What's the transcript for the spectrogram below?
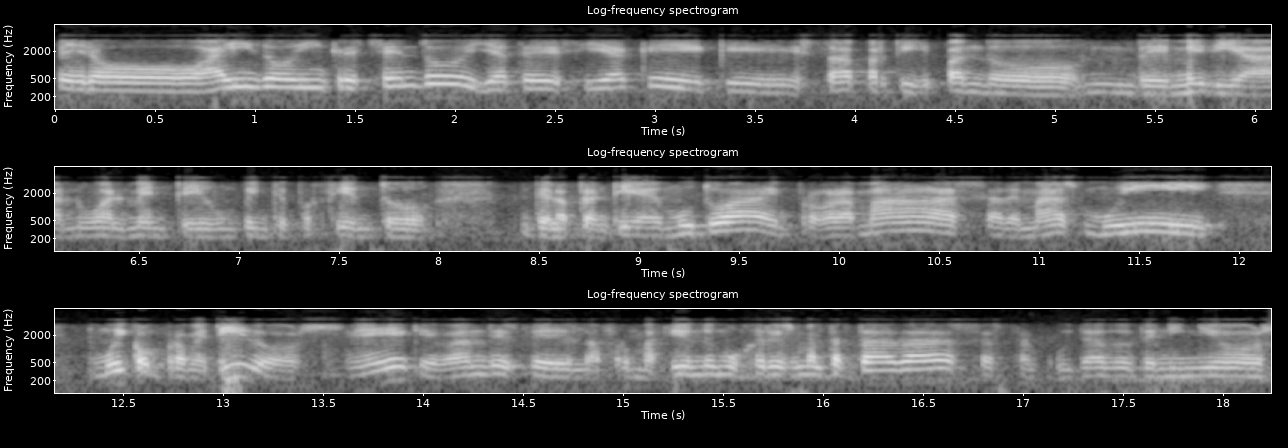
pero ha ido increciendo y ya te decía que, que está participando de media anualmente un 20% de la plantilla de mutua en programas además muy muy comprometidos, ¿eh? que van desde la formación de mujeres maltratadas hasta el cuidado de niños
